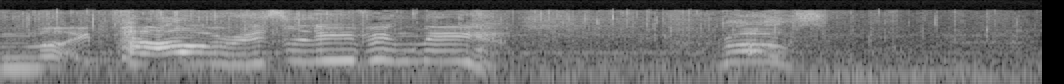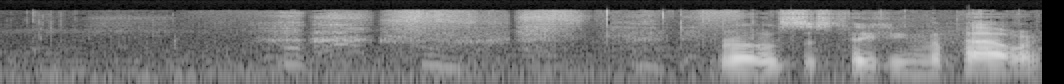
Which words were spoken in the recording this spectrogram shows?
My power is leaving me. Rose! Rose is taking the power?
